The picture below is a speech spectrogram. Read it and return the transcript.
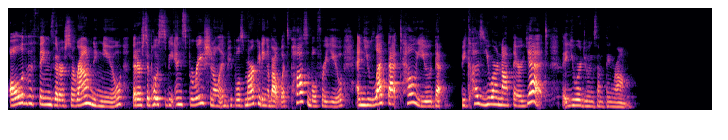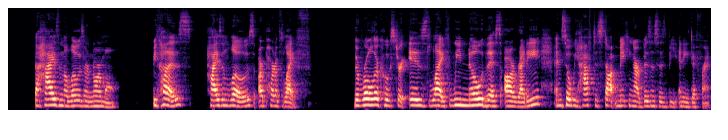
all of the things that are surrounding you that are supposed to be inspirational in people's marketing about what's possible for you, and you let that tell you that because you are not there yet, that you are doing something wrong. The highs and the lows are normal because highs and lows are part of life. The roller coaster is life. We know this already. And so we have to stop making our businesses be any different.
